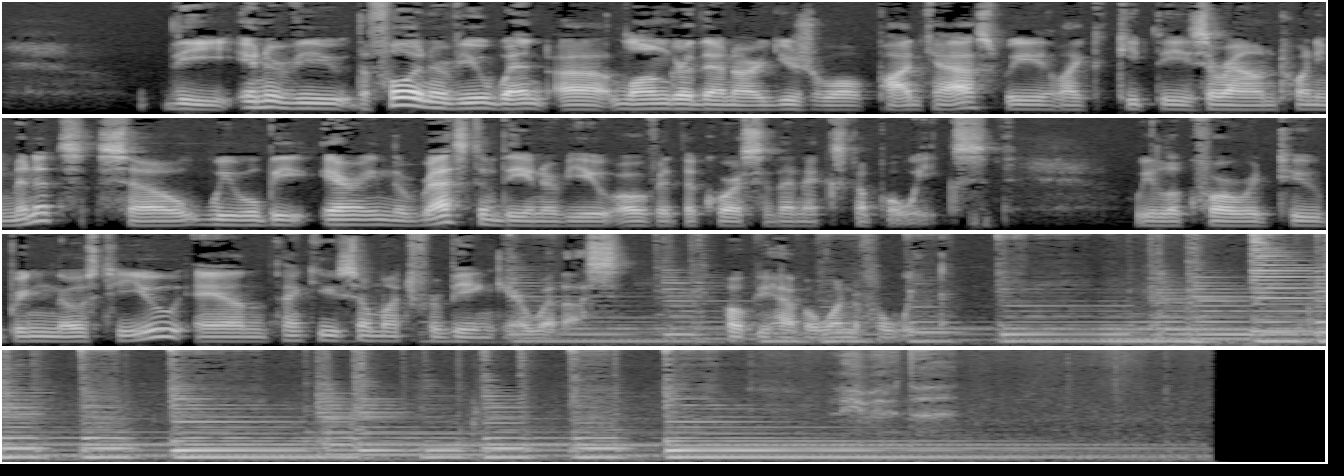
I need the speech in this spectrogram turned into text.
The interview, the full interview, went uh, longer than our usual podcast. We like to keep these around 20 minutes, so we will be airing the rest of the interview over the course of the next couple weeks. We look forward to bringing those to you, and thank you so much for being here with us. Hope you have a wonderful week.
